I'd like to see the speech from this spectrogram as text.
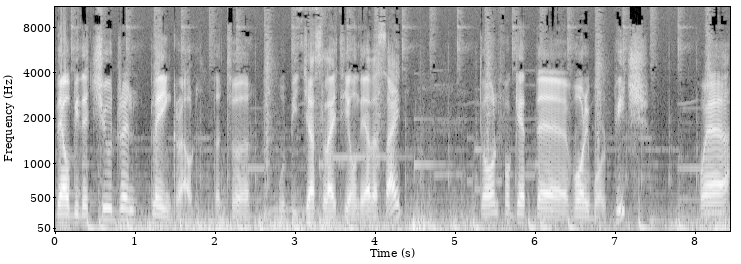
There will be the children playing ground that uh, will be just like here on the other side. Don't forget the volleyball pitch where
